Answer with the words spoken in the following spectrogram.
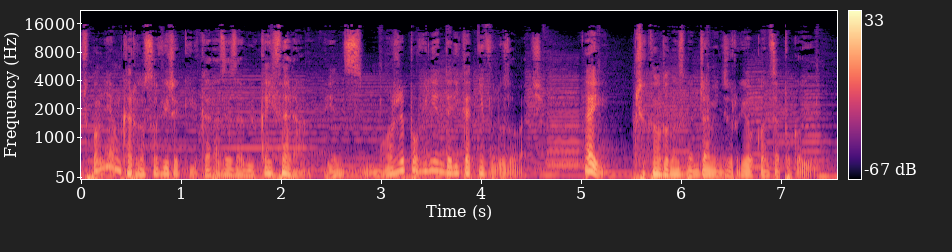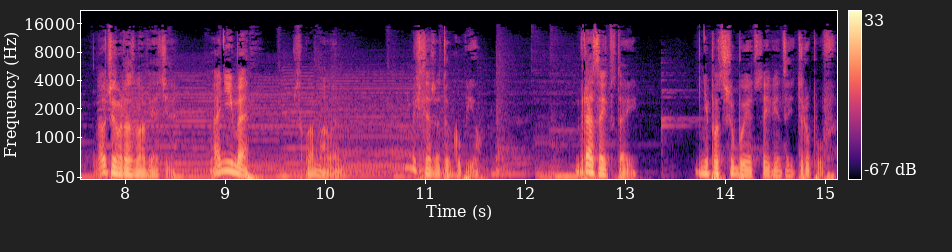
Przypomniałem Carlosowi, że kilka razy zabił Kajfera, więc może powinien delikatnie wyluzować. Hej! krzyknął do nas Benjamin z drugiego końca pokoju. O czym rozmawiacie? Anime! Skłamałem. Myślę, że to kupił. Wracaj tutaj. Nie potrzebuję tutaj więcej trupów.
